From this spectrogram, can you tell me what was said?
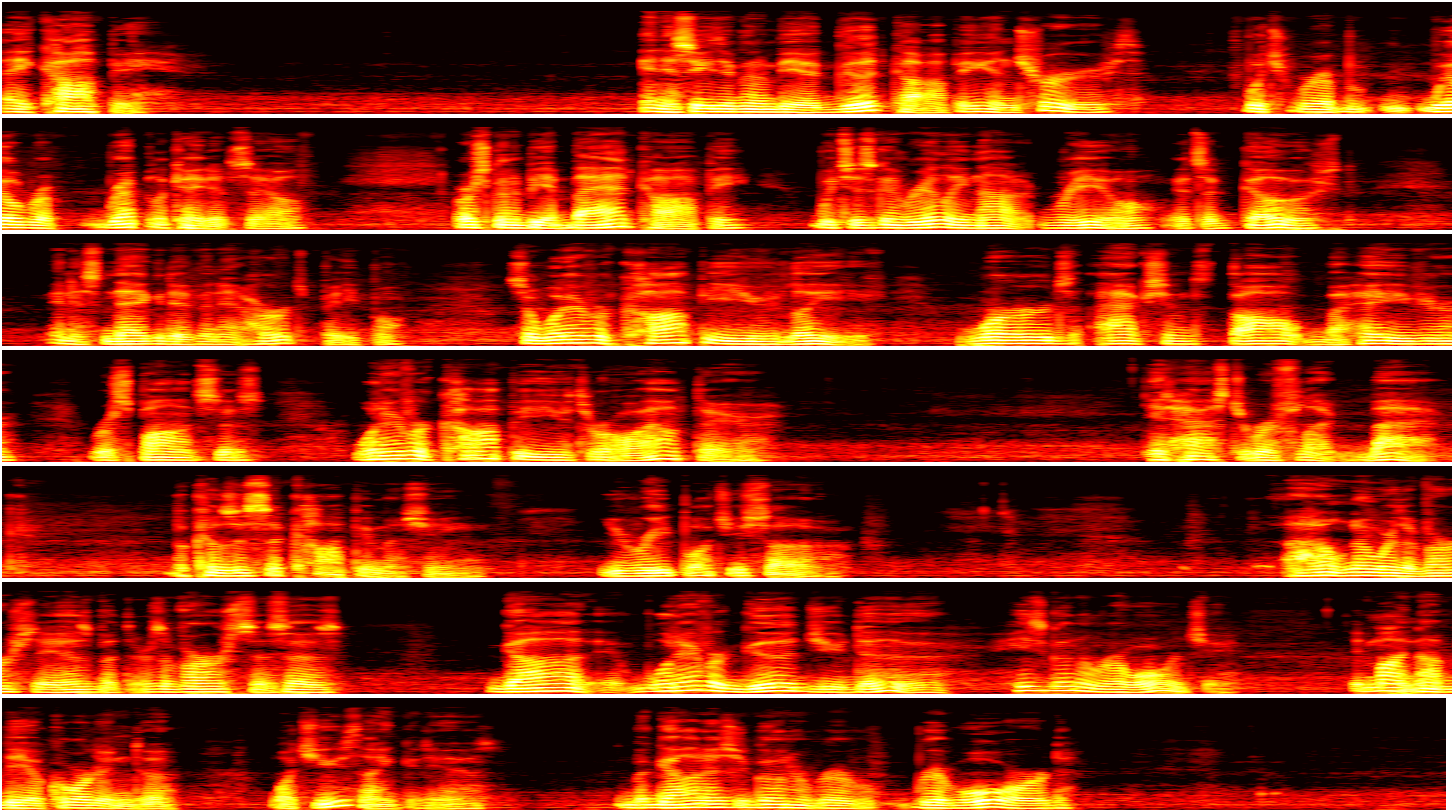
a copy. And it's either going to be a good copy in truth, which re- will re- replicate itself, or it's going to be a bad copy, which is going to really not real. It's a ghost, and it's negative and it hurts people. So whatever copy you leave, words, actions, thought, behavior, responses, whatever copy you throw out there, it has to reflect back because it's a copy machine. You reap what you sow. I don't know where the verse is, but there's a verse that says, God, whatever good you do, He's going to reward you. It might not be according to what you think it is, but God is going to re- reward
